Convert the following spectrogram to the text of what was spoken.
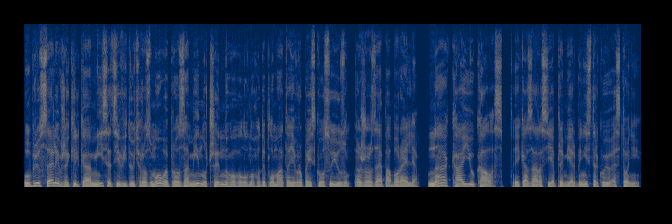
У Брюсселі вже кілька місяців йдуть розмови про заміну чинного головного дипломата Європейського союзу Жозепа Борелля на Каю Калас, яка зараз є прем'єр-міністеркою Естонії.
